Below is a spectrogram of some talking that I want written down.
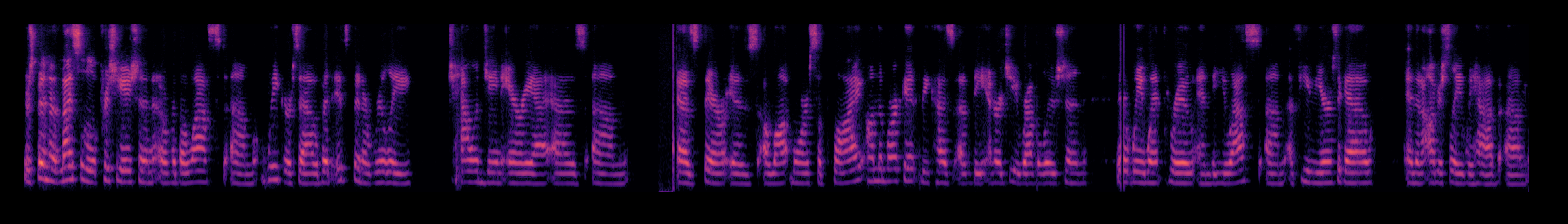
there's been a nice little appreciation over the last um, week or so, but it's been a really challenging area as um, as there is a lot more supply on the market because of the energy revolution that we went through in the US um, a few years ago. And then obviously we have um,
